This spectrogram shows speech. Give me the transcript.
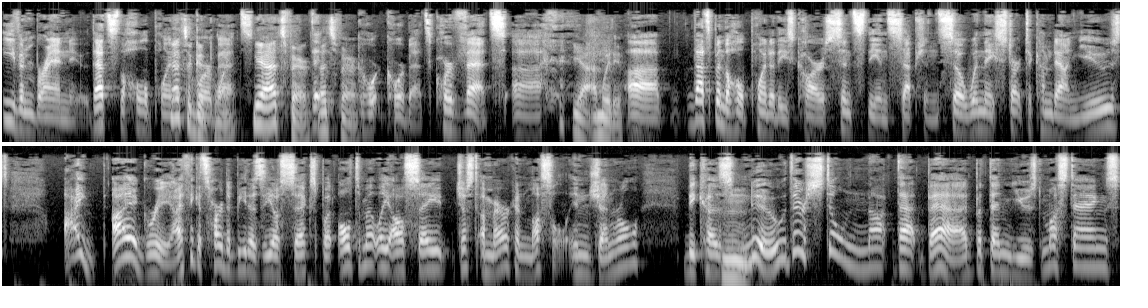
even brand new. That's the whole point That's a of good point. Yeah, that's fair. Th- that's fair. Cor- Corvettes, Corvettes. Uh, Yeah, I'm with you. uh, that's been the whole point of these cars since the inception. So when they start to come down used, I I agree. I think it's hard to beat a Z06, but ultimately I'll say just American muscle in general, because Hmm. new they're still not that bad. But then used Mustangs,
